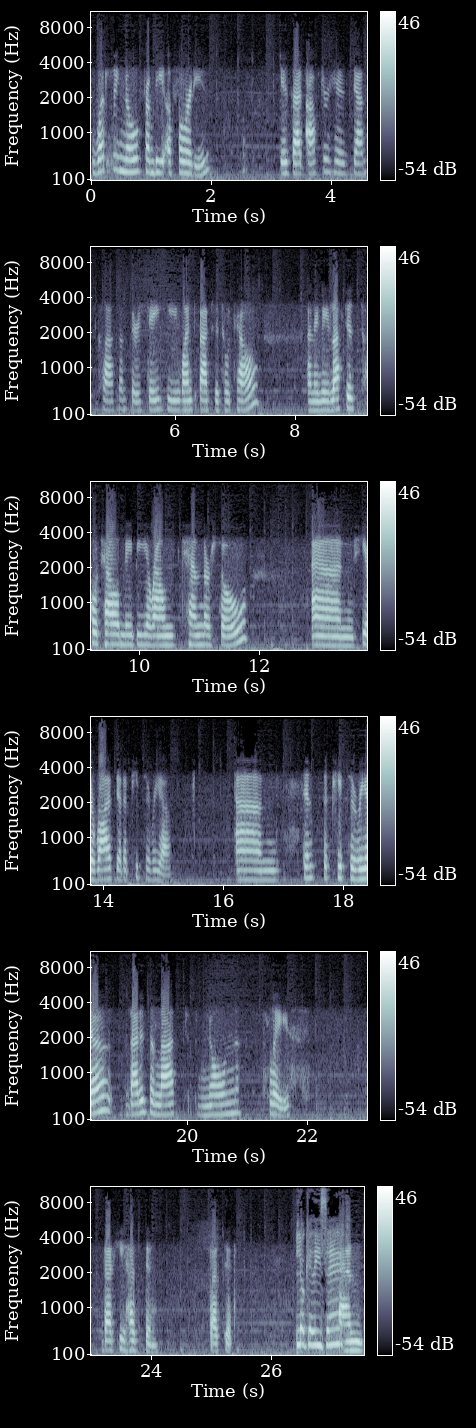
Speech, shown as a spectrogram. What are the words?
what we know from the authorities is that after his dance class on Thursday, he went back to his hotel, and then he left his hotel maybe around 10 or so, and he arrived at a pizzeria. And since the pizzeria, that is the last known place that he has been. That's it. Lo que dice. And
